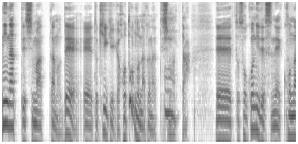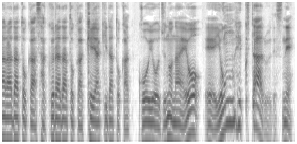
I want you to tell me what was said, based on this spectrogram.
になってしまったので、えーと、木々がほとんどなくなってしまった。えー、とそこにですねコナラだとか桜だとかケヤキだとか広葉樹の苗を、えー、4ヘクタールですね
